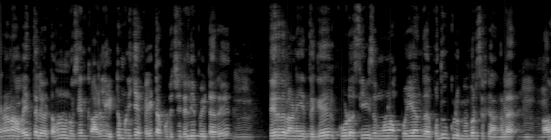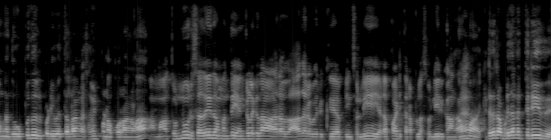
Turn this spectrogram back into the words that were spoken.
ஏன்னா அவைத்தலைவர் தமிழ் ஹுசேன் காலையில எட்டு மணிக்கே ஃபைட்டா பிடிச்சி டெல்லி போயிட்டாரு. தேர்தல் ஆணையத்துக்கு கூட சிவி சண்முகம்லாம் போய் அந்த பொதுக்குழு மெம்பர்ஸ் இருக்காங்கல்ல. அவங்க அந்த ஒப்புதல் படிவத்தெல்லாம் அங்க சப்மிட் பண்ண போறாங்களாம் ஆமா தொண்ணூறு சதவீதம் வந்து எங்களுக்கு தான் ஆதரவு இருக்கு அப்படின்னு சொல்லி எடப்பாடி தரப்புல சொல்லியிருக்காங்க. ஆமா கிட்டத்தட்ட அப்படிதானே தெரியுது.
